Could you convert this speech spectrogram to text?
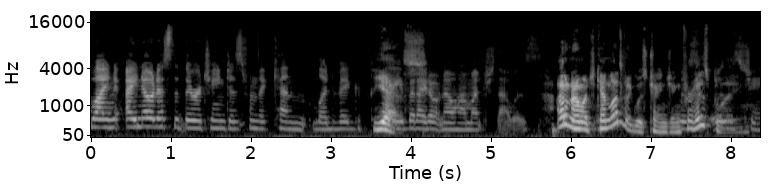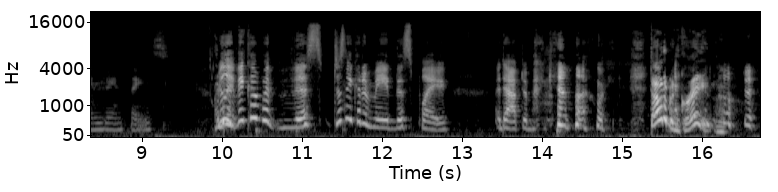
Well, I, I noticed that there were changes from the Ken Ludwig play, Yes. but I don't know how much that was. I don't know how much Ken Ludwig was changing for his play. Was changing things. I Really, mean- they could have put this. Disney could have made this play adapted by Ken Ludwig. That would have been great.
